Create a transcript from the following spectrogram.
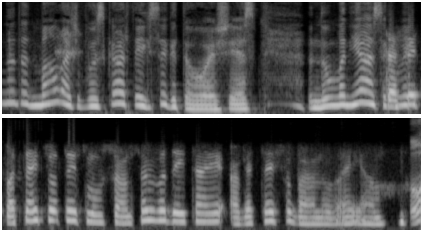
Nu, tad malāči būs kārtīgi sagatavojušies. Nu, man jāsaka, Tas ir pateicoties mūsu ansambļa vadītājai Anetei Subānovai. jā. O,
